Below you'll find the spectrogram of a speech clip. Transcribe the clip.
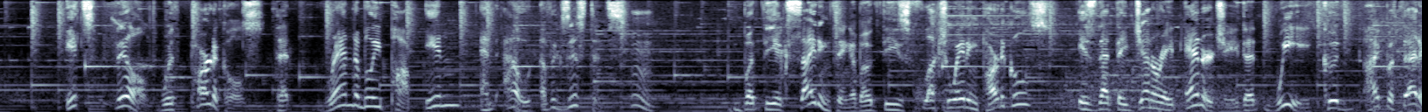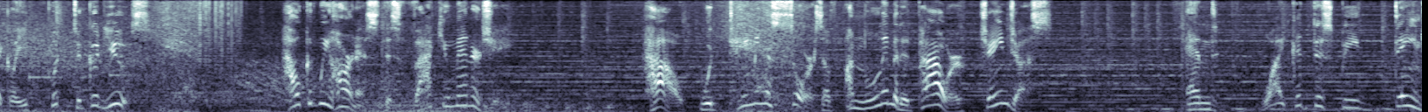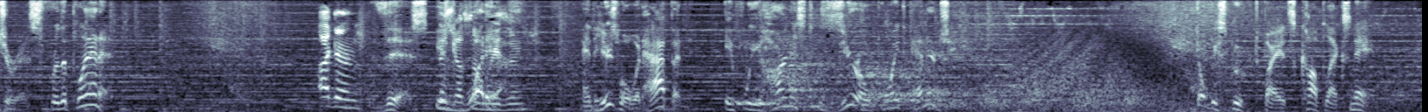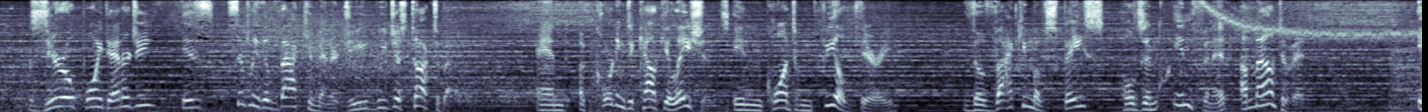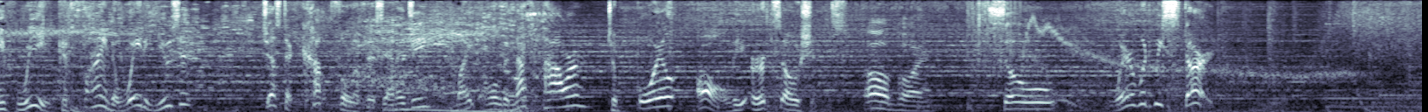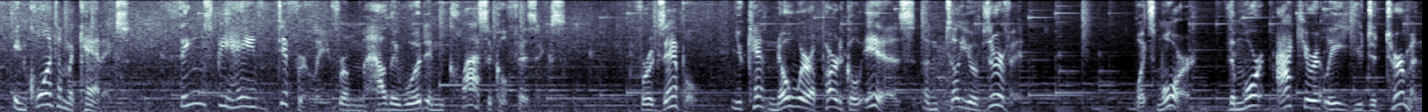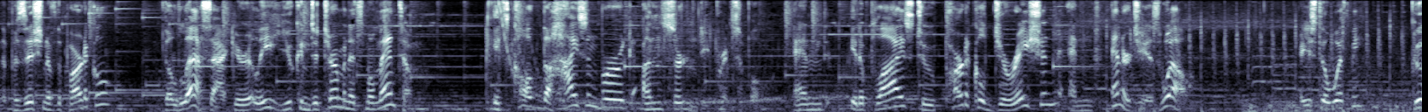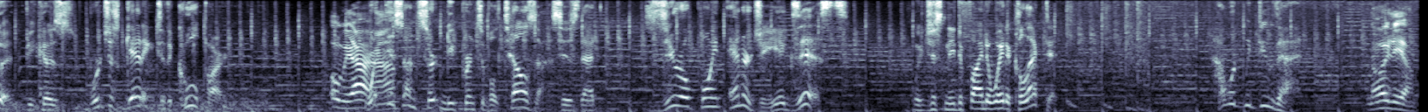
It's filled with particles that randomly pop in and out of existence. Hmm. But the exciting thing about these fluctuating particles is that they generate energy that we could hypothetically put to good use. How could we harness this vacuum energy? How would taming a source of unlimited power change us? And why could this be dangerous for the planet? I can This is what if. reason. And here's what would happen if we harnessed zero point energy. Don't be spooked by its complex name. Zero point energy is simply the vacuum energy we just talked about. And according to calculations in quantum field theory, the vacuum of space holds an infinite amount of it. If we could find a way to use it, just a cupful of this energy might hold enough power to boil all the Earth's oceans. Oh boy. So, where would we start? In quantum mechanics, things behave differently from how they would in classical physics. For example, you can't know where a particle is until you observe it. What's more, the more accurately you determine the position of the particle, the less accurately you can determine its momentum. It's called the Heisenberg uncertainty principle, and it applies to particle duration and energy as well. Are you still with me? Good, because we're just getting to the cool part. Oh, we are, What huh? this uncertainty principle tells us is that zero point energy exists. We just need to find a way to collect it. How would we do that? No idea.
